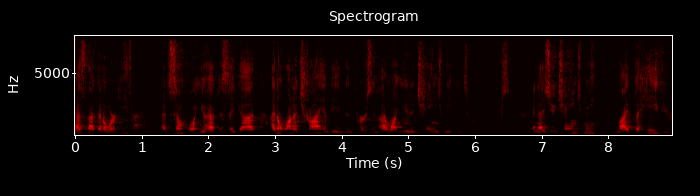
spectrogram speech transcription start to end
That's not going to work either. At some point, you have to say, God, I don't want to try and be a good person. I want you to change me into a good person. And as you change me, my behavior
